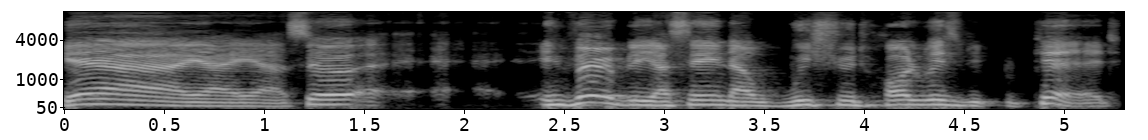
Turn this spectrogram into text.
Yeah, yeah, yeah. So uh, invariably, you're saying that we should always be prepared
